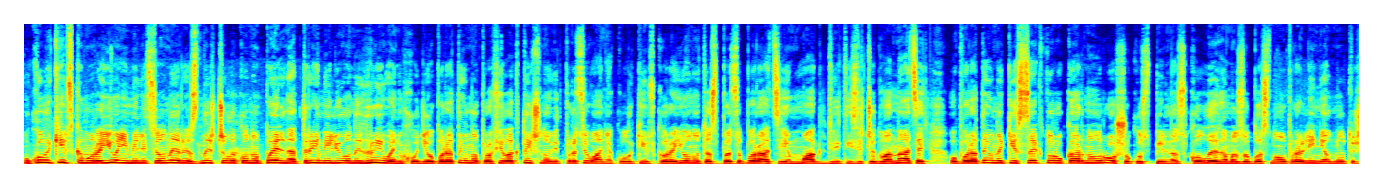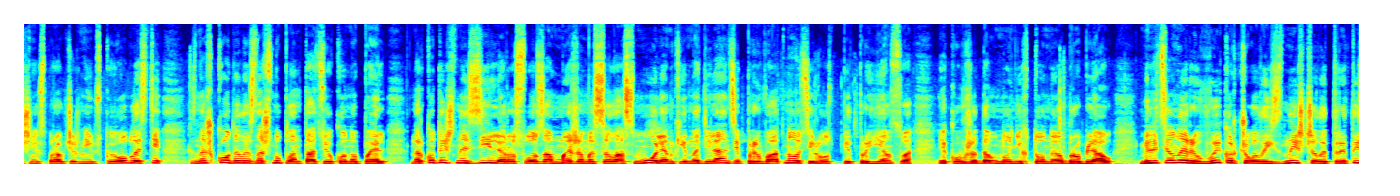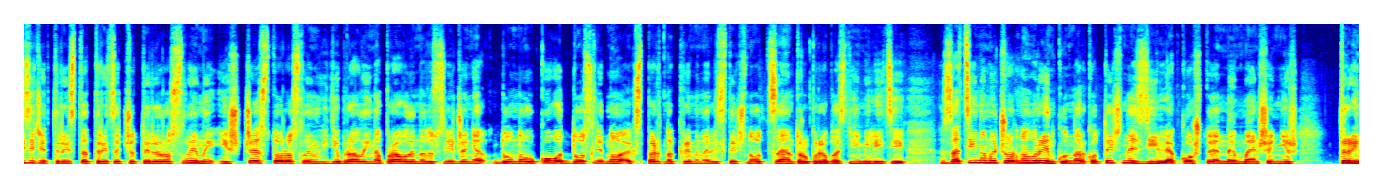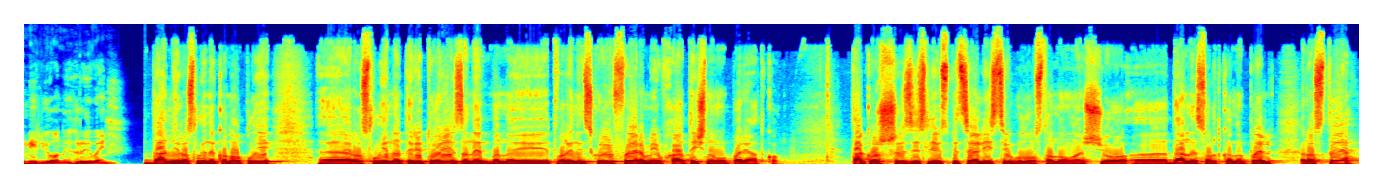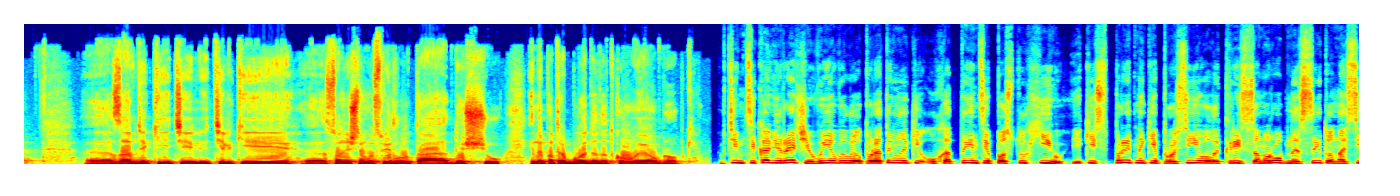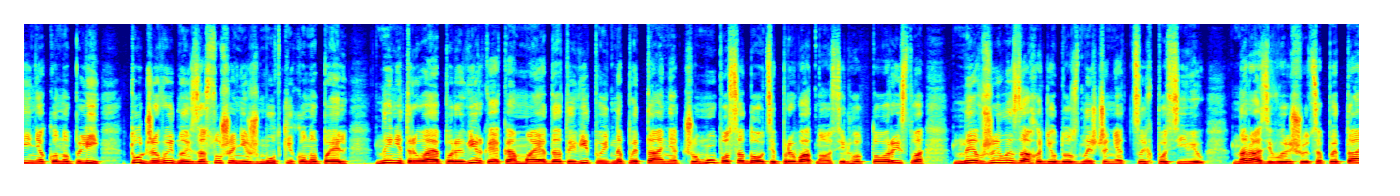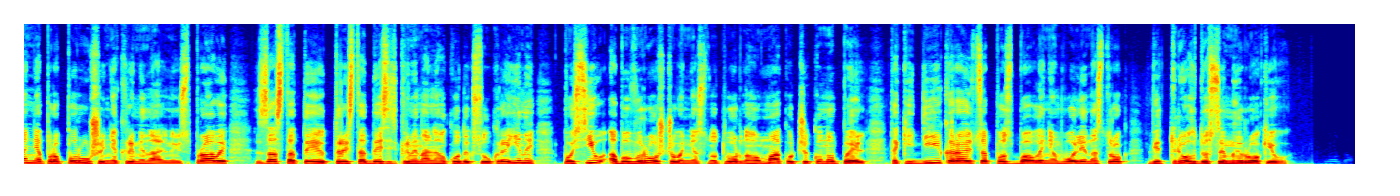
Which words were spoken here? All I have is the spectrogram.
У Куликівському районі міліціонери знищили конопель на 3 мільйони гривень в ході оперативно-профілактичного відпрацювання Куликівського району та спецоперації МАК-2012 оперативники сектору карного розшуку спільно з колегами з обласного управління внутрішніх справ Чернігівської області знешкодили значну плантацію конопель. Наркотичне зілля росло за межами села Смолянки на ділянці приватного сільгосппідприємства, яку вже давно ніхто не обробляв. Міліціонери викорчували і знищили 3334 рослини і ще 100 рослин відібрали і направили на дослідження до науково-дослідного експертно-криміналістичного центру при обласній міліції. За цінами чорного ринку наркотичне зілля коштує не менше ніж 3 мільйони гривень. Дані рослини коноплі е, росли на території занедбаної тваринницької ферми в хаотичному порядку. Також зі слів спеціалістів було встановлено, що е, даний сорт конопель росте завдяки тіль- тільки е, сонячному світлу та дощу і не потребує додаткової обробки. Втім, цікаві речі виявили оперативники у хатинці пастухів. Якісь спритники просіювали крізь саморобне сито насіння коноплі. Тут же видно й засушені жмутки конопель. Нині триває перевірка, яка має дати відповідь на питання, чому посадовці приватного сільгосптовариства не вжили заходів до знищення цих посівів. Наразі вирішується питання про порушення кримінальної справи за статтею 310 Кримінального кодексу України посів або вирощування снотворного маку чи конопель. Такі дії караються позбавленням волі на строк від 3 до 7 років.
